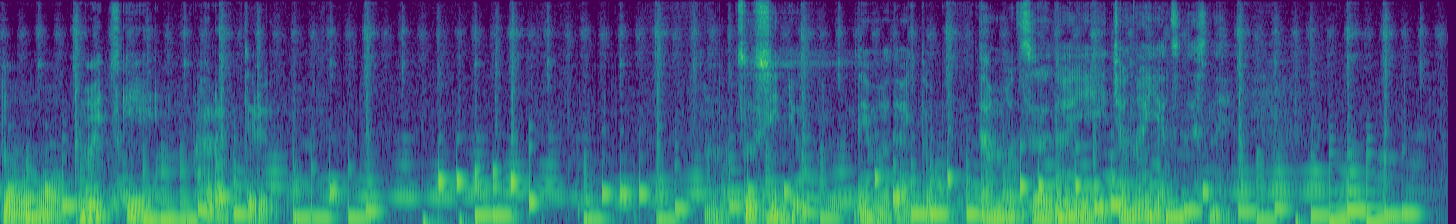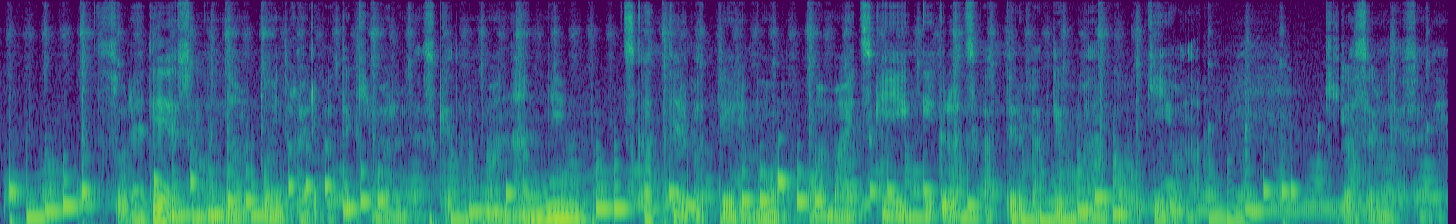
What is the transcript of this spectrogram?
と毎月払ってるあの通信料電話代と端末代じゃないやつですね。それでその何ポイント入るかって決まるんですけど、まあ、何年使ってるかっていうよりも、まあ、毎月いくら使ってるかっていう方がなんか大きいような気がするんですよね。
